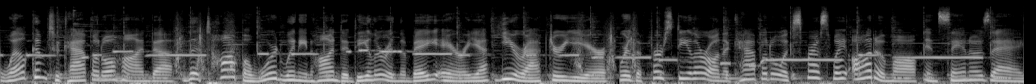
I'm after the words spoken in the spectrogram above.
Welcome to Capitol Honda, the top award winning Honda dealer in the Bay Area year after year. We're the first dealer on the Capitol Expressway Auto Mall in San Jose.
